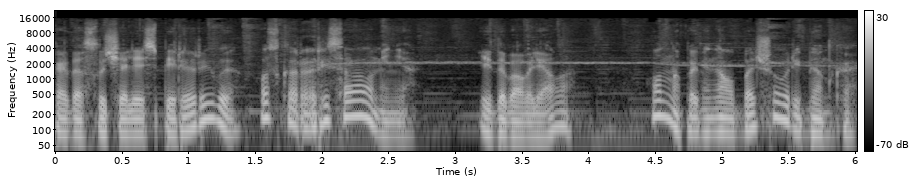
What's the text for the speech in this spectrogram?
когда случались перерывы, Оскар рисовал меня. И добавляла. Он напоминал большого ребенка,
